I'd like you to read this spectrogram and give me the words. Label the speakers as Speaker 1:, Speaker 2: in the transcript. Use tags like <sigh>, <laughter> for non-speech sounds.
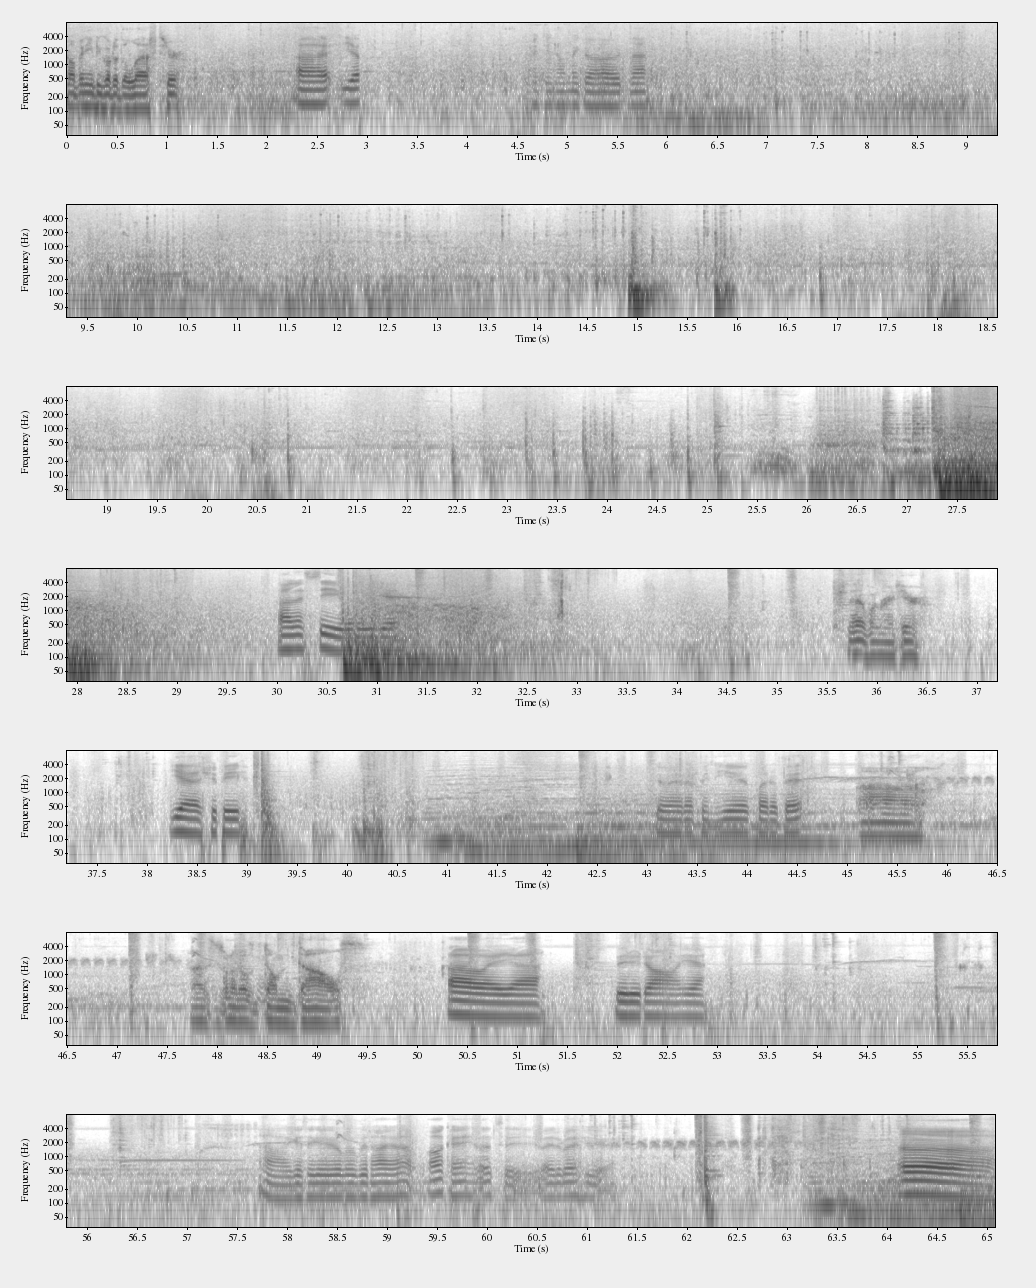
Speaker 1: Probably need to go to the left here.
Speaker 2: Uh, yep. I can only go out left. Let's see, what do we get?
Speaker 1: Should have one right here.
Speaker 2: Yeah, it should be. Go right up in here quite a bit.
Speaker 1: Uh, uh, this is one of those dumb dolls.
Speaker 2: Oh, a uh, voodoo doll, yeah. Oh, I guess I gotta go a little bit higher up. Okay, let's see, right about here. Uh.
